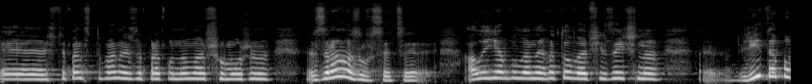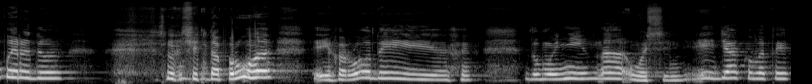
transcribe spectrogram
Е, Степан Степанович запропонував, що можна зразу все це. Але я була не готова фізично. Е, Літо попереду, значить, напруга, і городи. І... Думаю, ні, на осінь. І дякувати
